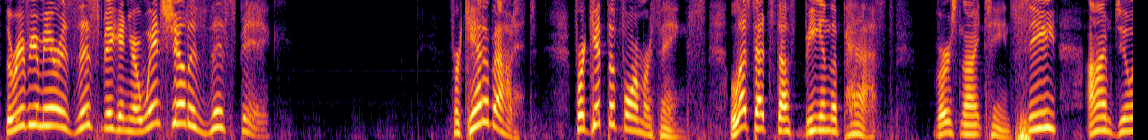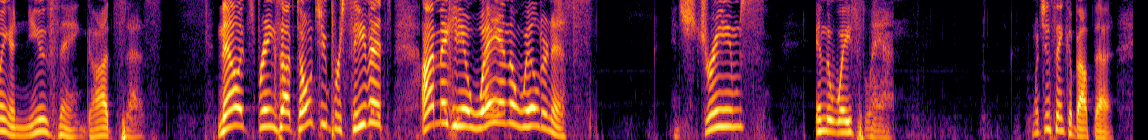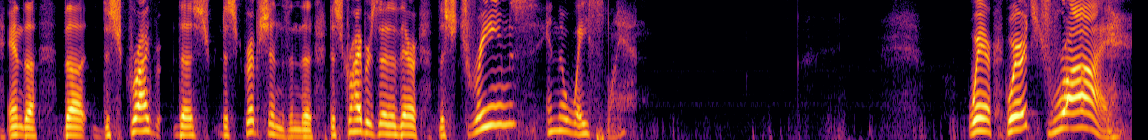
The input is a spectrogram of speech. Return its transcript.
The rearview mirror is this big and your windshield is this big. Forget about it. Forget the former things. Let that stuff be in the past. Verse 19 See, I'm doing a new thing, God says. Now it springs up. Don't you perceive it? I'm making a way in the wilderness and streams in the wasteland. What you think about that? And the the describe the descriptions and the describers that are there, the streams in the wasteland. Where where it's dry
